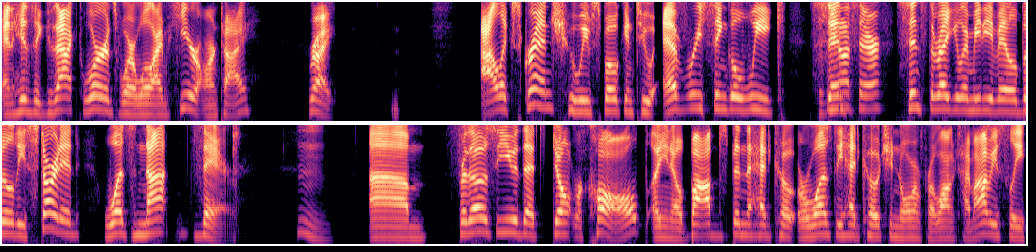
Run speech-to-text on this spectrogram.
And his exact words were, "Well, I'm here, aren't I?" Right. Alex Grinch, who we've spoken to every single week Is since since the regular media availability started, was not there. Hmm. Um, for those of you that don't recall, uh, you know, Bob's been the head coach or was the head coach in Norman for a long time. Obviously,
